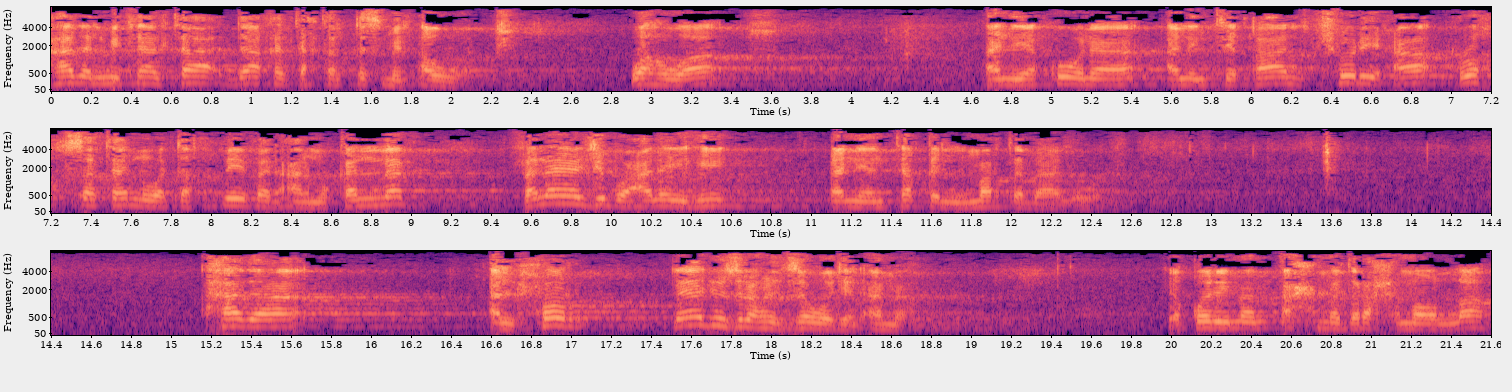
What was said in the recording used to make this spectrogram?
هذا المثال داخل تحت القسم الأول وهو أن يكون الانتقال شرع رخصة وتخفيفا عن المكلف فلا يجب عليه أن ينتقل للمرتبة الأولى. هذا الحر لا يجوز له أن يتزوج الأمة. يقول الإمام أحمد رحمه الله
